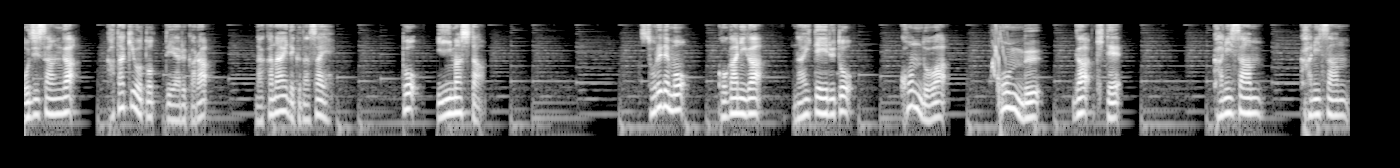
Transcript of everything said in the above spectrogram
おじさんが仇を取ってやるから、泣かないでください。と言いました。それでも小ガニが泣いていると、今度は昆布が来て、カニさん、カニさん、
